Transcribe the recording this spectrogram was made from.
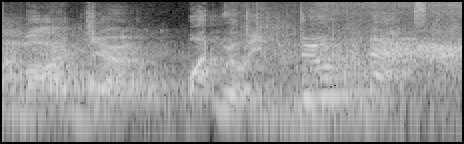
Jam What will he do next?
